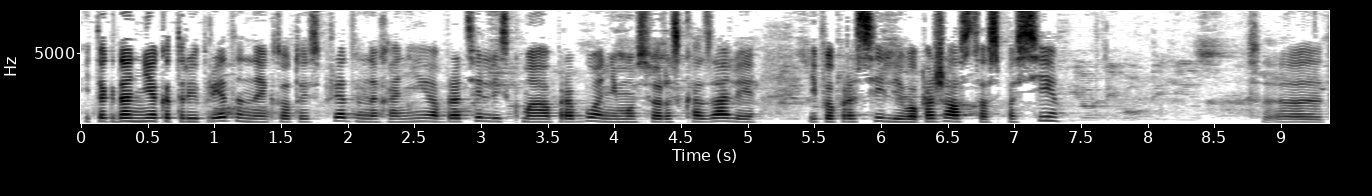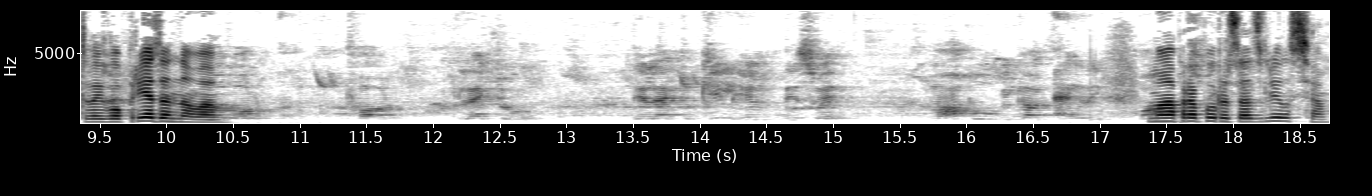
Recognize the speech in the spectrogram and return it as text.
И тогда некоторые преданные, кто-то из преданных, они обратились к Махапрабху, они ему все рассказали и попросили его, пожалуйста, спаси э, твоего преданного. Махапрабху разозлился.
